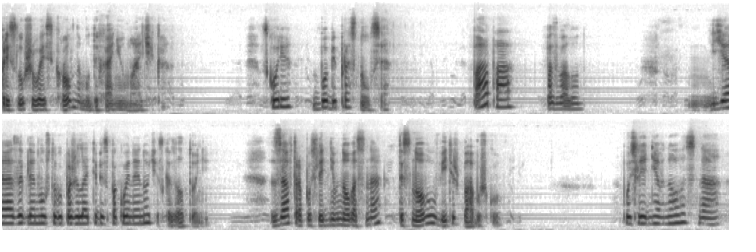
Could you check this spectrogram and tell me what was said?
прислушиваясь к ровному дыханию мальчика. Вскоре Бобби проснулся. «Папа!» — позвал он. «Я заглянул, чтобы пожелать тебе спокойной ночи», — сказал Тони. «Завтра после дневного сна ты снова увидишь бабушку» после дневного сна», —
